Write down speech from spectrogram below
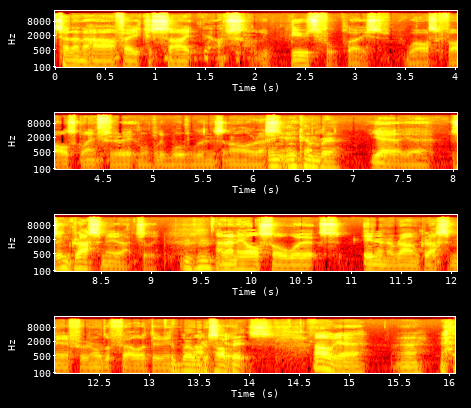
ten and a half acre site. Absolutely beautiful place. Waterfalls going through it, lovely woodlands and all the rest In, in. Cumbria. Yeah, yeah. It was in Grasmere actually, Mm-hmm. and then he also worked in and around Grasmere for another fella doing The world of hobbits. Oh yeah.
